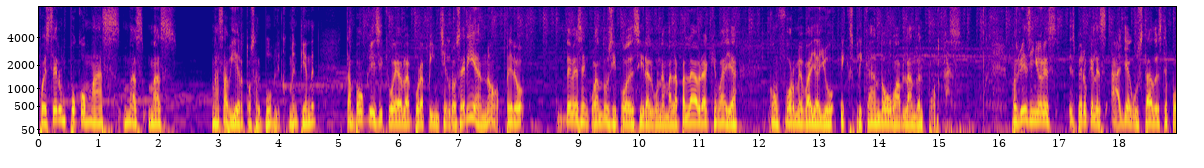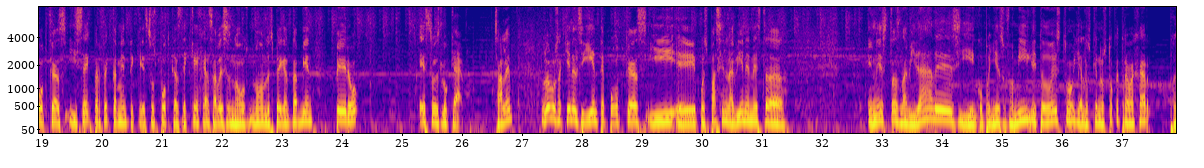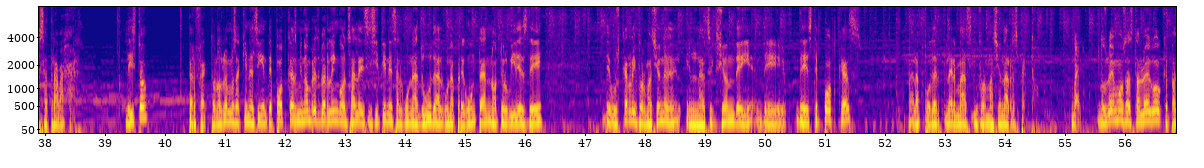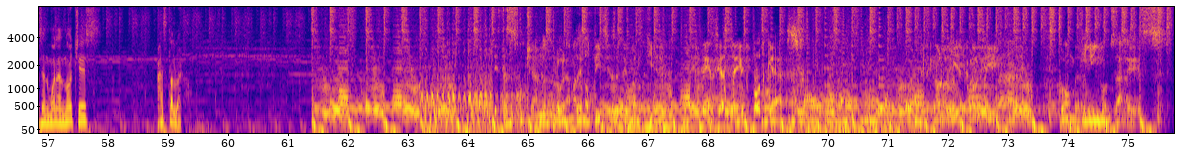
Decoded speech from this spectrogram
pues ser un poco más, más, más, más abiertos al público, ¿me entienden? Tampoco quiere decir que voy a hablar pura pinche grosería, no, pero de vez en cuando sí puedo decir alguna mala palabra que vaya conforme vaya yo explicando o hablando el podcast. Pues bien, señores, espero que les haya gustado este podcast y sé perfectamente que estos podcasts de quejas a veces no, no les pegan tan bien, pero esto es lo que hago. ¿Sale? Nos vemos aquí en el siguiente podcast y eh, pues pásenla bien en esta en estas navidades y en compañía de su familia y todo esto y a los que nos toca trabajar pues a trabajar. ¿Listo? Perfecto, nos vemos aquí en el siguiente podcast. Mi nombre es Berlín González y si tienes alguna duda, alguna pregunta, no te olvides de, de buscar la información en, la sección de, de este podcast para poder tener más información al respecto. Bueno, nos vemos, hasta luego, que pasen buenas noches. Hasta luego. Estás escuchando el programa de noticias de tecnología. Tendencias Tech Podcast. Tecnología colectiva con Berlín González.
